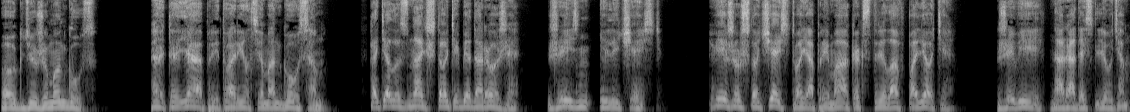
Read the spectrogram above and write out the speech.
А где же мангус?» «Это я притворился мангусом. Хотел узнать, что тебе дороже, жизнь или честь. Вижу, что честь твоя пряма, как стрела в полете. Живи на радость людям».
